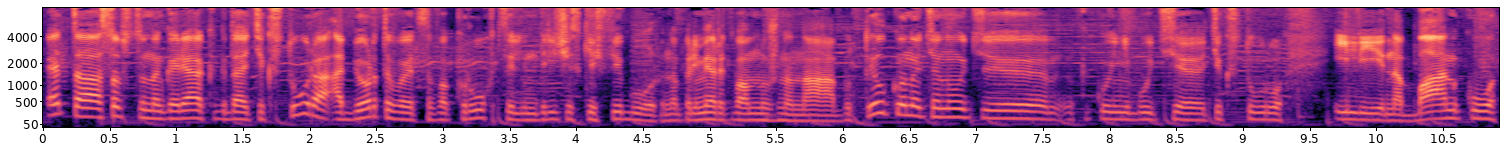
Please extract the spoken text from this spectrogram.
Это, собственно говоря, когда текстура обертывается вокруг цилиндрических фигур. Например, вам нужно на бутылку натянуть э, какую-нибудь э, текстуру или на банку.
